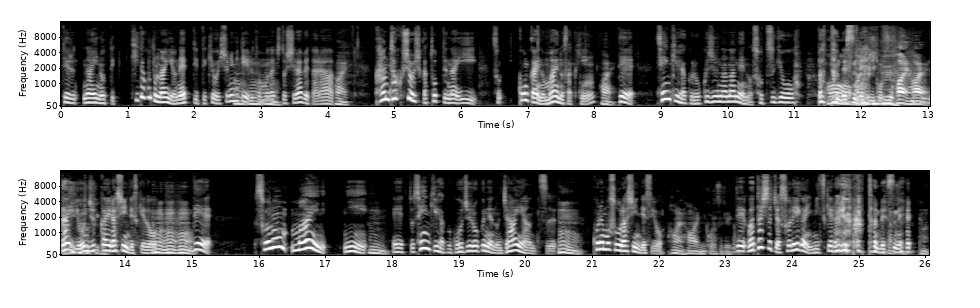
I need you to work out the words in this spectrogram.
てるないのって聞いたことないよねって言って今日一緒に見ている友達と調べたら、はい。監督賞しか取ってないそ今回の前の作品はい。で1967年の卒業だったんですね。はいはい。第40回らしいんですけど、うんうんうんでその前に、うんえっと1956年のジャイアンツ、うんこれもそうらしいんですよ。はいはい、ニコラス・レイク。で私たちはそれ以外に見つけられなかったんですね。うん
